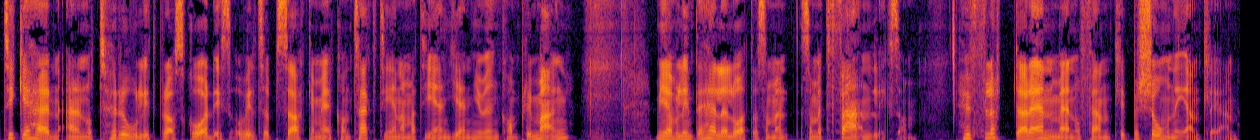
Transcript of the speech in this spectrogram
Tycker hen är en otroligt bra skådis och vill typ söka mer kontakt genom att ge en genuin komplimang. Men jag vill inte heller låta som, en, som ett fan liksom. Hur flörtar en med en offentlig person egentligen?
